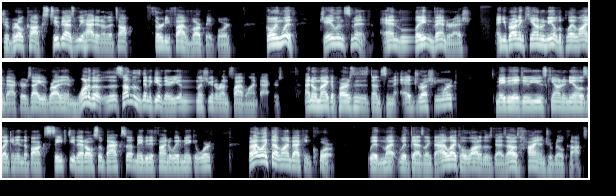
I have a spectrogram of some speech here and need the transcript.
Jabril Cox, two guys we had it on the top 35 of our big board, going with Jaylon Smith and Leighton Vander Esch and you brought in Keanu Neal to play linebackers. How you brought in one of the something's going to give there unless you're going to run five linebackers. I know Micah Parsons has done some edge rushing work. Maybe they do use Keanu Neal as like an in the box safety that also backs up. Maybe they find a way to make it work. But I like that linebacking core with my with guys like that. I like a lot of those guys. I was high on Jabril Cox.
